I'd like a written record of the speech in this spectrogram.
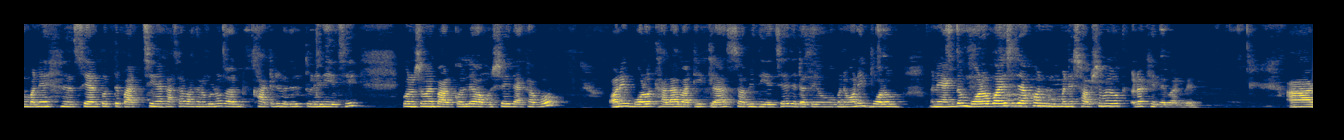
মানে শেয়ার করতে পারছি না কাঁসার বাসনগুলো, কারণ খাটের ভেতরে তুলে দিয়েছি কোনো সময় বার করলে অবশ্যই দেখাবো। অনেক বড় থালা, বাটি, গ্লাস সবই দিয়েছে, যেটাতে ও মানে অনেক বড় মানে একদম বড় বয়সে যখন মানে সবসময় ওরা খেতে পারবে। আর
